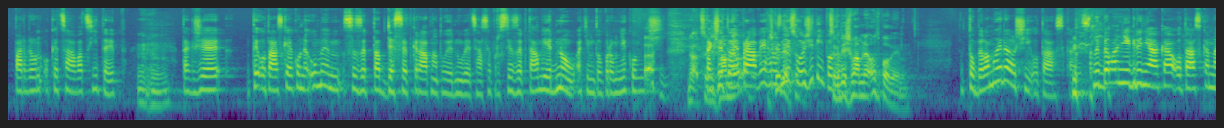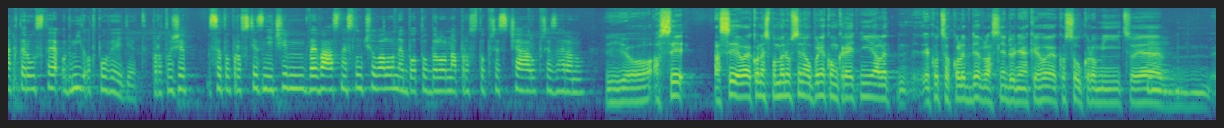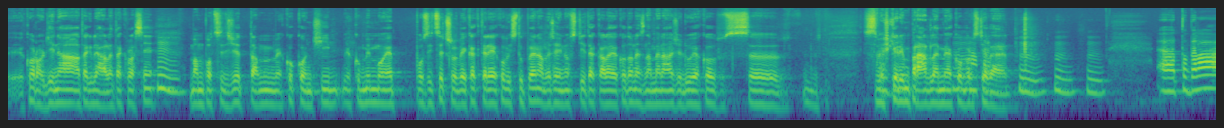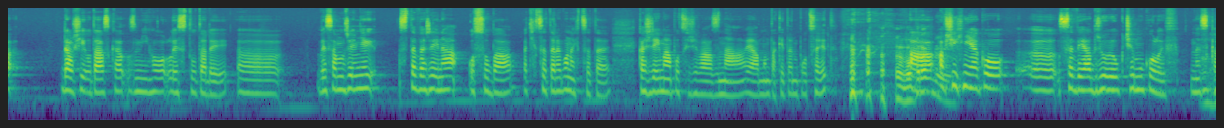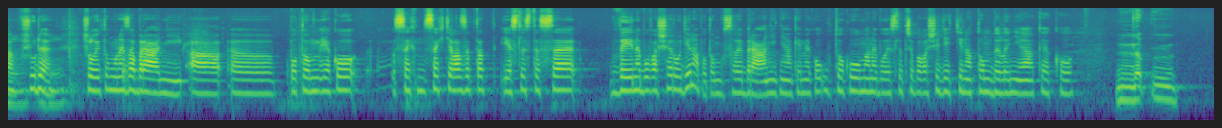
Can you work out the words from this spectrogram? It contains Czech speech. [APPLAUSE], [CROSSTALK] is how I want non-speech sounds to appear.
pardon, okecávací typ, mm-hmm. takže ty otázky jako neumím se zeptat desetkrát na tu jednu věc. Já se prostě zeptám jednou a tím to pro mě končí. [LAUGHS] No Takže to je právě hrozně co, složitý potom. Co když vám neodpovím? To byla moje další otázka. Jestli byla někdy nějaká otázka, na kterou jste odmít odpovědět, protože se to prostě s něčím ve vás neslučovalo, nebo to bylo naprosto přes čáru, přes hranu? Jo, asi, asi jo, jako nespomenu si na úplně konkrétní, ale jako cokoliv jde vlastně do nějakého jako soukromí, co je hmm. jako rodina a tak dále, tak vlastně hmm. mám pocit, že tam jako končí jako mi moje pozice člověka, který jako vystupuje na veřejnosti, tak ale jako to neznamená, že jdu jako s s veškerým prádlem jako hmm, prostě ven. Hmm, hmm, hmm. Uh, to byla další otázka z mýho listu tady. Uh, vy samozřejmě jste veřejná osoba, ať chcete nebo nechcete. Každý má pocit, že vás zná, já mám taky ten pocit. [LAUGHS] a, a všichni jako uh, se vyjadřují k čemukoliv dneska, uh-huh, všude. Uh-huh. Člověk tomu nezabrání a uh, potom jako se, se chtěla zeptat, jestli jste se vy nebo vaše rodina potom museli bránit nějakým jako útokům, nebo jestli třeba vaše děti na tom byly nějak jako... No,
